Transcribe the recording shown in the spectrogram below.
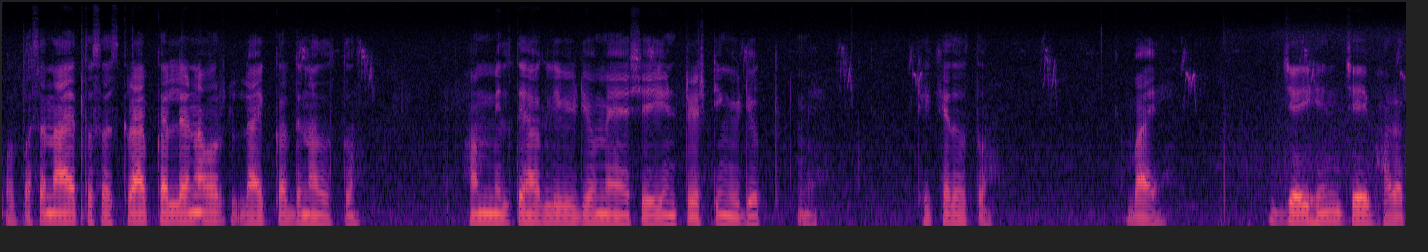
और पसंद आए तो सब्सक्राइब कर लेना और लाइक कर देना दोस्तों। हम मिलते हैं अगली वीडियो में ऐसे ही इंटरेस्टिंग वीडियो में। ठीक है दोस्तों। बाय जय हिंद, जय भारत।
